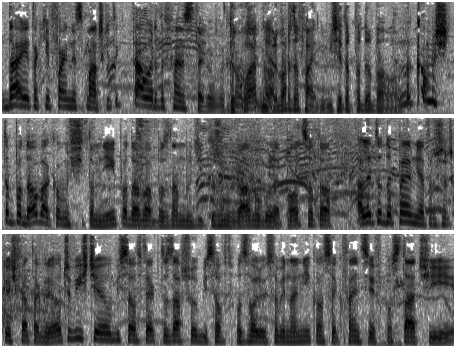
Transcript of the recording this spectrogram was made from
daje takie fajne smaczki, taki tower defense tego wychodzi. Dokładnie, no. ale bardzo fajnie. Mi się to podobało. No komuś się to podoba, komuś się to mniej podoba, bo znam ludzi, którzy mówią, a w ogóle po co to, ale to dopełnia troszeczkę świata gry. Oczywiście Ubisoft, jak to zawsze Ubisoft, pozwolił sobie na niekonsekwencje w postaci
